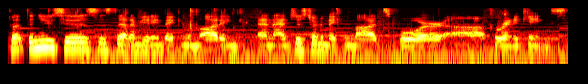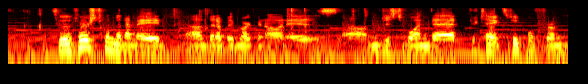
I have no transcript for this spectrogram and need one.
But the news is is that I'm getting back into modding, and I just started making mods for uh, for of Kings. So the first one that I made uh, that I've been working on is um, just one that protects people from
